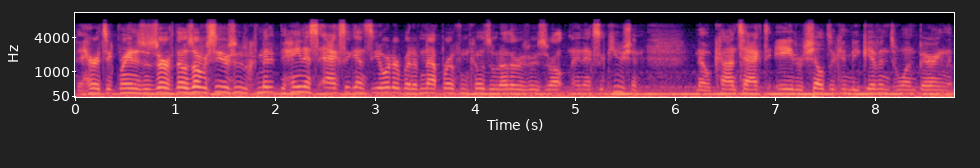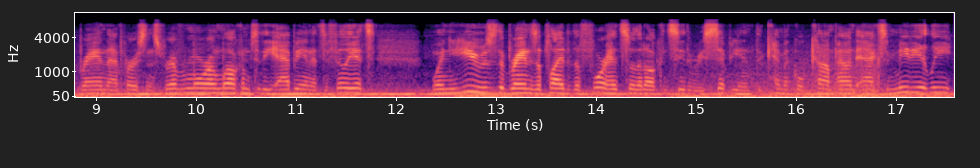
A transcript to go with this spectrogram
The heretic brand is reserved those overseers who have committed heinous acts against the order but have not broken codes that would otherwise result in execution. No contact, aid, or shelter can be given to one bearing the brand. That person is forevermore unwelcome to the Abbey and its affiliates. When used, the brand is applied to the forehead so that all can see the recipient. The chemical compound acts immediately,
